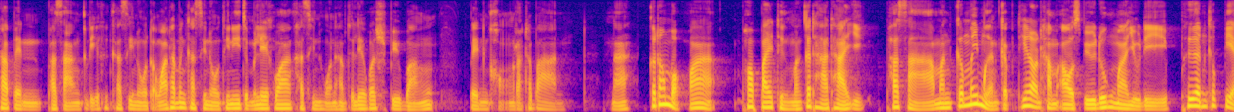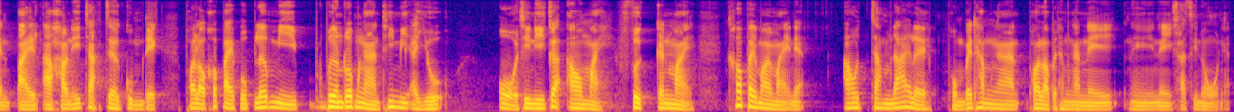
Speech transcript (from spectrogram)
ถ้าเป็นภาษาอังกฤษก็คือคาสิโนแต่ว่าถ้าเป็นคาสิโนที่นี่จะไม่เรียกว่าคาสิโนนะครับจะเรียกว่า Spielbank เป็นของรัฐบาลนะก็ต้องบอกว่าพอไปถึงมันก็ท้าทายอีกภาษามันก็ไม่เหมือนกับที่เราทำ Ausbildung มาอยู่ดี เพื่อนก็เปลี่ยนไปอาคราวนี้จากเจอกลุ่มเด็ก พอเราเข้าไปปุ๊บเริ่มมีเพื่อนร่วมงานที่มีอายุ โอ้ทีนี้ก็เอาใหม่ ฝึกกันใหม่ เข้าไปใหม่ๆเนี่ยเอาจำได้เลย ผมไปทำงาน พอเราไปทำงานในในในคาสิโนเนี่ย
